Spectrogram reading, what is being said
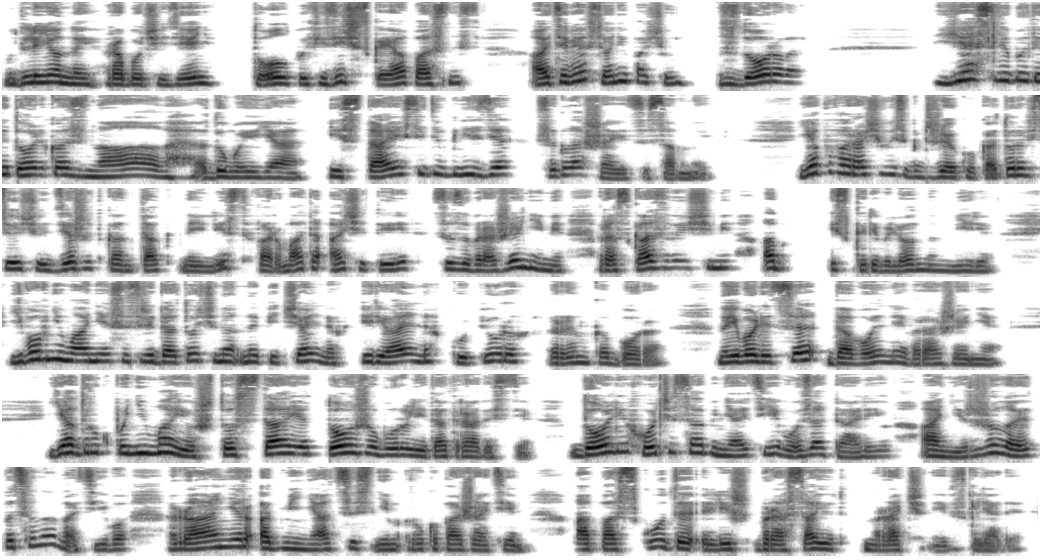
Удлиненный рабочий день, толпы, физическая опасность. А тебе все нипочем. Здорово. «Если бы ты только знал, — думаю я, — и стая, сидя в гнезде, соглашается со мной. Я поворачиваюсь к Джеку, который все еще держит контактный лист формата А4 с изображениями, рассказывающими об искривленном мире. Его внимание сосредоточено на печальных и реальных купюрах рынка Бора. На его лице довольное выражение. Я вдруг понимаю, что стая тоже бурлит от радости. Долли хочется обнять его за талию, а Нир желает поцеловать его, Раннер обменяться с ним рукопожатием, а паскуды лишь бросают мрачные взгляды.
